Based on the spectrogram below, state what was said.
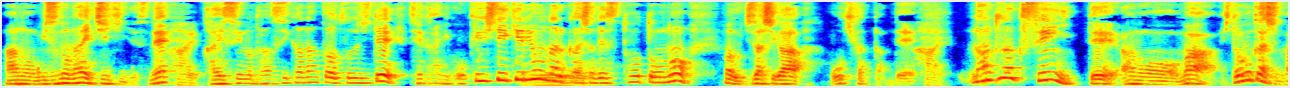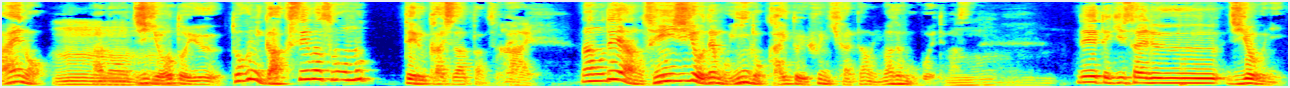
あの、水のない地域にですね、はい。海水の淡水化なんかを通じて、世界に貢献していけるようになる会社です、等々の、まあ、打ち出しが大きかったんで、はい。なんとなく繊維って、あの、まあ、一昔前の、ああの、事業という、特に学生はそう思ってる会社だったんですよね。はい。なので、あの、繊維事業でもいいのかいというふうに聞かれたのを今でも覚えてます。うんで、テキスタイル事業部に、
